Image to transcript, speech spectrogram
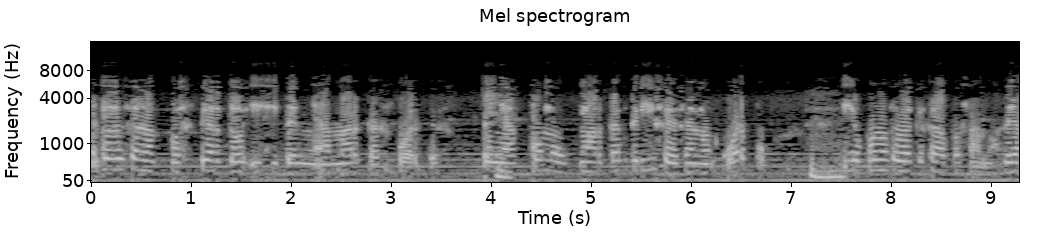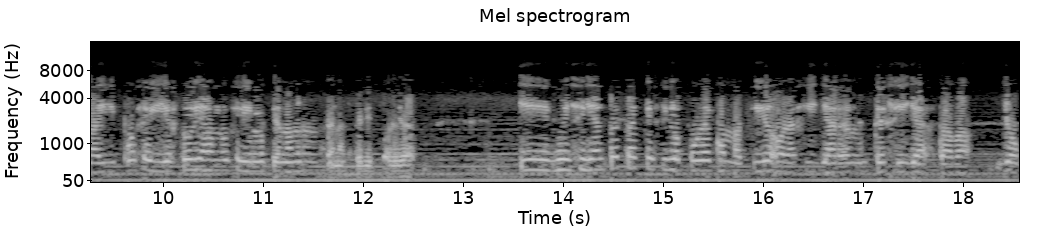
Entonces en la despierto y sí tenía marcas fuertes, tenía como marcas grises en el cuerpo. Y yo pues no sabía qué estaba pasando. De ahí pues seguí estudiando, seguí metiéndome en la espiritualidad. Y mi siguiente ataque sí lo pude combatir, ahora sí ya realmente sí ya estaba yo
